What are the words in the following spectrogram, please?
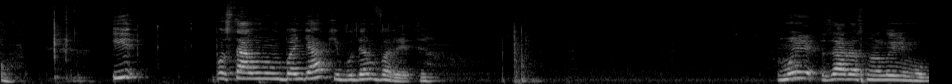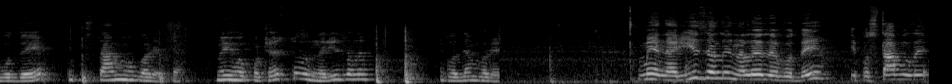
О. І поставимо в баняк і будемо варити. Ми зараз налиємо води і поставимо варити. Ми його почистили, нарізали кладемо варити. Ми нарізали, налили води і поставили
